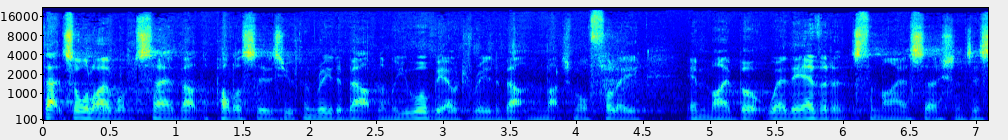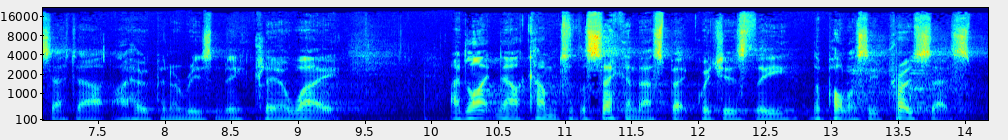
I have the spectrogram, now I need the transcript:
That's all I want to say about the policies. You can read about them, or you will be able to read about them much more fully in my book, where the evidence for my assertions is set out, I hope, in a reasonably clear way. I'd like now come to the second aspect, which is the, the policy process.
